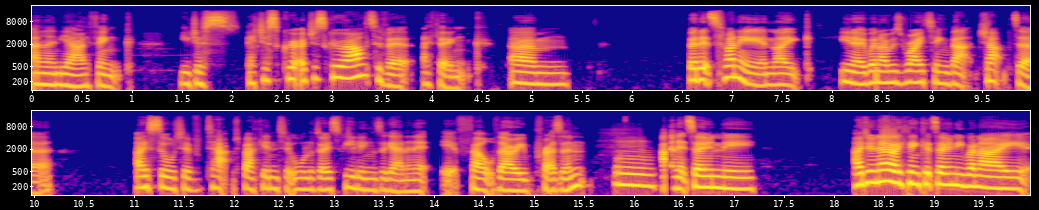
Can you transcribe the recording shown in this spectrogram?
and then yeah, I think you just it just grew I just grew out of it. I think, um, but it's funny and like you know when I was writing that chapter. I sort of tapped back into all of those feelings again, and it it felt very present. Mm. And it's only I don't know. I think it's only when I,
